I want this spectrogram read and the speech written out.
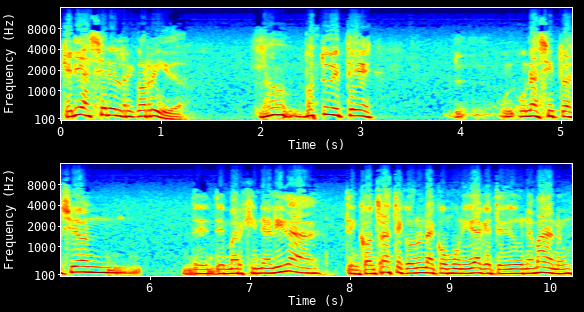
quería hacer el recorrido, ¿no? Vos tuviste un- una situación de, de marginalidad, te encontraste con una comunidad que te dio una mano,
